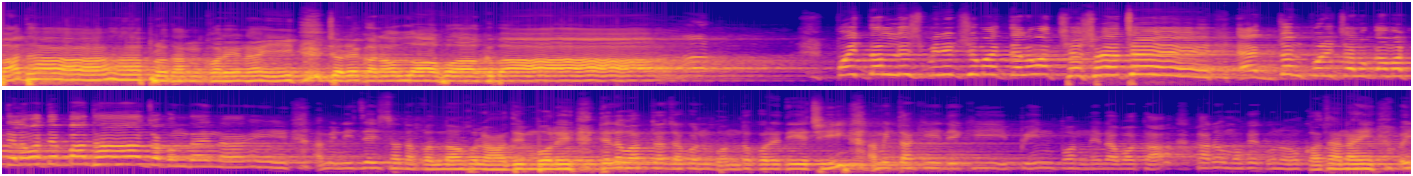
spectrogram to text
বাধা প্রদান করে নাই। জোরে কর আল্লাহ আকবার। পঁয়তাল্লিশ মিনিট সময় তেলাওয়াত শেষ হয়েছে। একজন পরিচালক আমার তেলাওয়াতে বাধা যখন দেয় নাই। আমি নিজেই সাদাকাল্লাহুল আদিম বলে তেলাওয়াতটা যখন বন্ধ করে দিয়েছি, আমি তাকিয়ে দেখি পিন পণ্যের আবতা কারও মুখে কোনো কথা নাই। ওই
